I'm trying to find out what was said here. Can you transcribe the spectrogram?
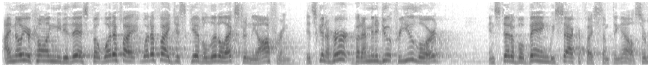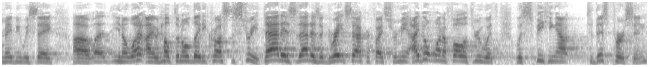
I know you're calling me to this, but what if I, what if I just give a little extra in the offering? It's going to hurt, but I'm going to do it for you, Lord instead of obeying, we sacrifice something else. Or maybe we say, uh, you know what, I helped an old lady cross the street. That is, that is a great sacrifice for me. I don't want to follow through with, with speaking out to this person,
